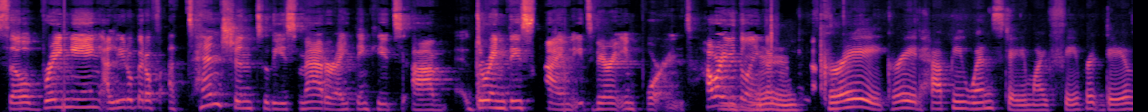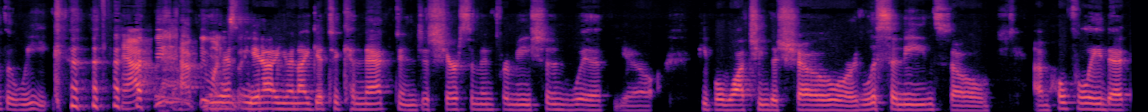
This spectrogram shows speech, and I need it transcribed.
So bringing a little bit of attention to this matter, I think it's uh, during this time, it's very important. How are you doing? Mm-hmm. Great, great. Happy Wednesday, my favorite day of the week. happy, happy Wednesday. yeah, you and I get to connect and just share some information with, you know, people watching the show or listening. So um, hopefully that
